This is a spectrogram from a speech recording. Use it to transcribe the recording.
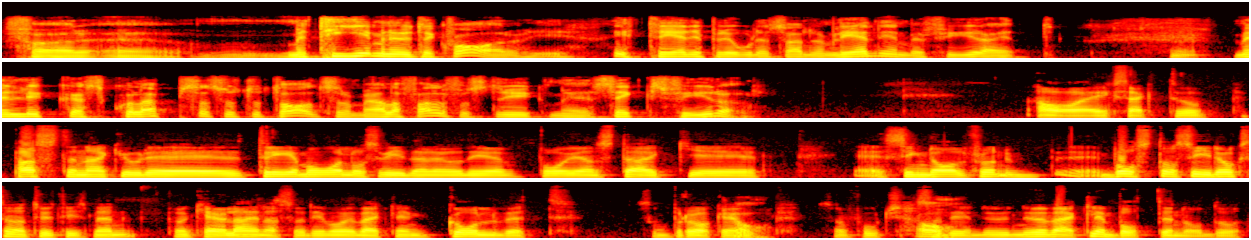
För eh, med tio minuter kvar i, i tredje perioden så hade de ledningen med 4-1. Mm. Men lyckas kollapsa så totalt så de i alla fall får stryk med 6-4. Ja, exakt. Och Pasternak gjorde tre mål och så vidare och det var ju en stark eh, signal från eh, Bostons sida också naturligtvis, men från Carolina så det var ju verkligen golvet som brakade ja. ihop. Som fortsatte. Ja. Det, nu, nu är verkligen botten nådd. Och,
